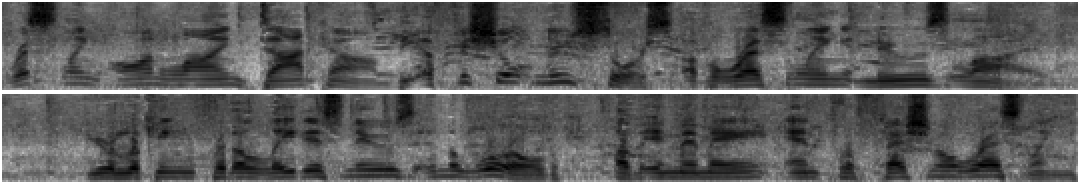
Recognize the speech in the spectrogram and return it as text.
WrestlingOnline.com, the official news source of Wrestling News Live. You're looking for the latest news in the world of MMA and professional wrestling.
